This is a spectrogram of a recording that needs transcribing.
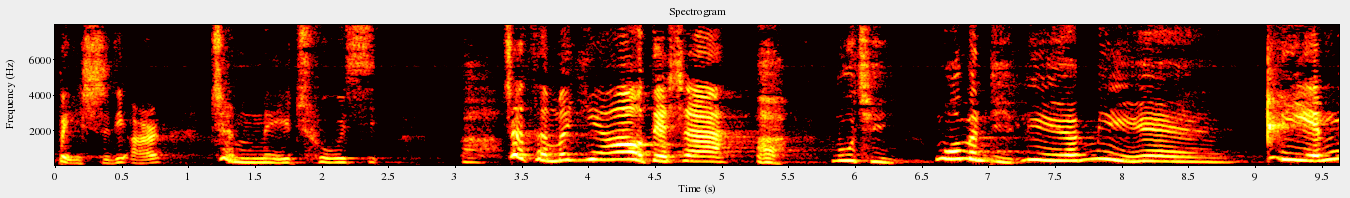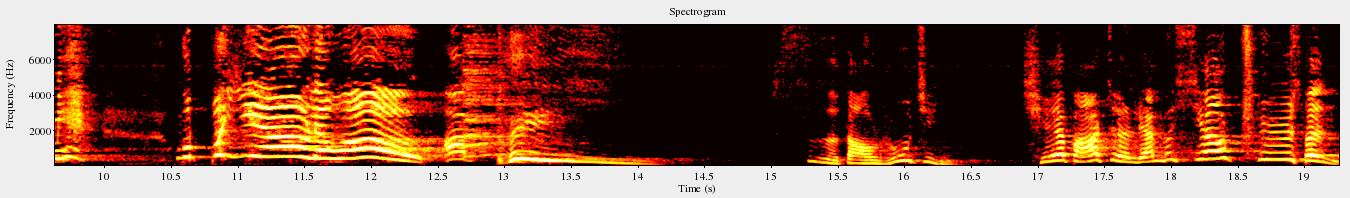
背时的儿真没出息，这怎么要的是？啊，母亲，我们的脸面。脸面，我我不要了哦！啊呸！事到如今，且把这两个小畜生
